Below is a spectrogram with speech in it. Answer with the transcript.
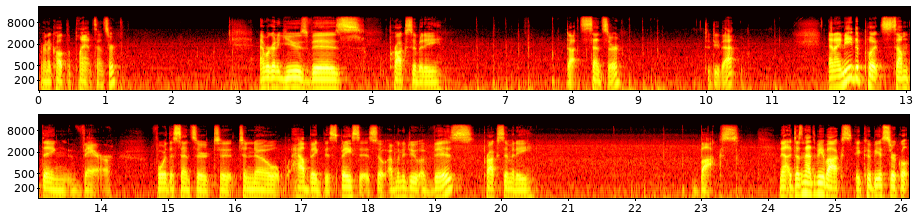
We're going to call it the plant sensor. And we're going to use viz proximity dot sensor to do that. And I need to put something there for the sensor to, to know how big this space is. So I'm going to do a viz proximity box. Now, it doesn't have to be a box. It could be a circle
